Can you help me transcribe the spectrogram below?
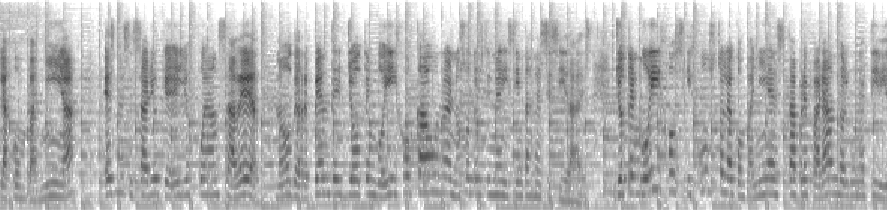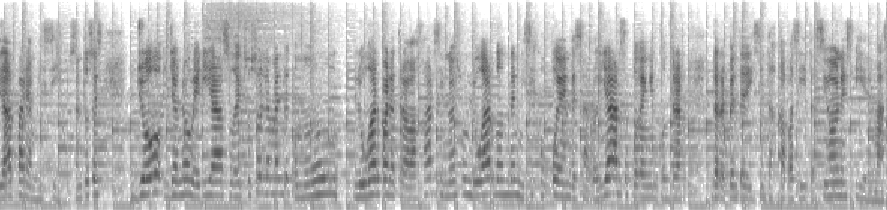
la compañía, es necesario que ellos puedan saber, ¿no? De repente yo tengo hijos, cada uno de nosotros tiene distintas necesidades. Yo tengo hijos y justo la compañía está preparando alguna actividad para mis hijos. Entonces yo ya no vería a Sodexo solamente como un lugar para trabajar, sino es un lugar donde mis hijos pueden desarrollarse, pueden encontrar de repente distintas capacitaciones y demás.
